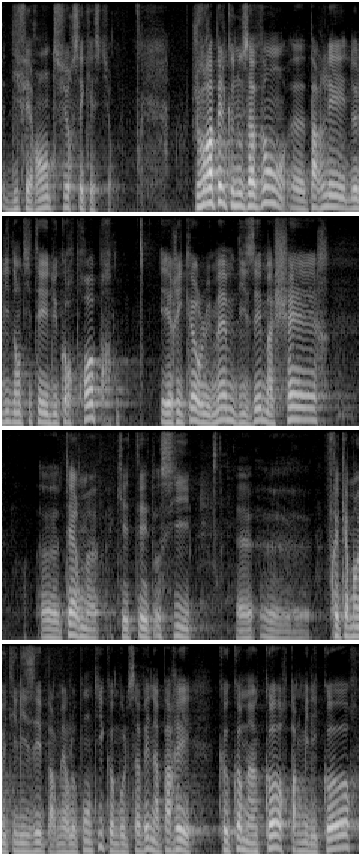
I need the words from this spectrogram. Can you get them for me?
différente sur ces questions. Je vous rappelle que nous avons euh, parlé de l'identité et du corps propre, et Ricoeur lui-même disait ma chair, terme qui était aussi fréquemment utilisé par Merleau-Ponty, comme vous le savez, n'apparaît que comme un corps parmi les corps,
